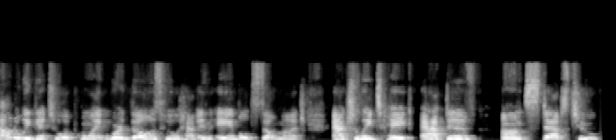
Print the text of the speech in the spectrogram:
how do we get to a point where those who have enabled so much actually take active um, steps to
